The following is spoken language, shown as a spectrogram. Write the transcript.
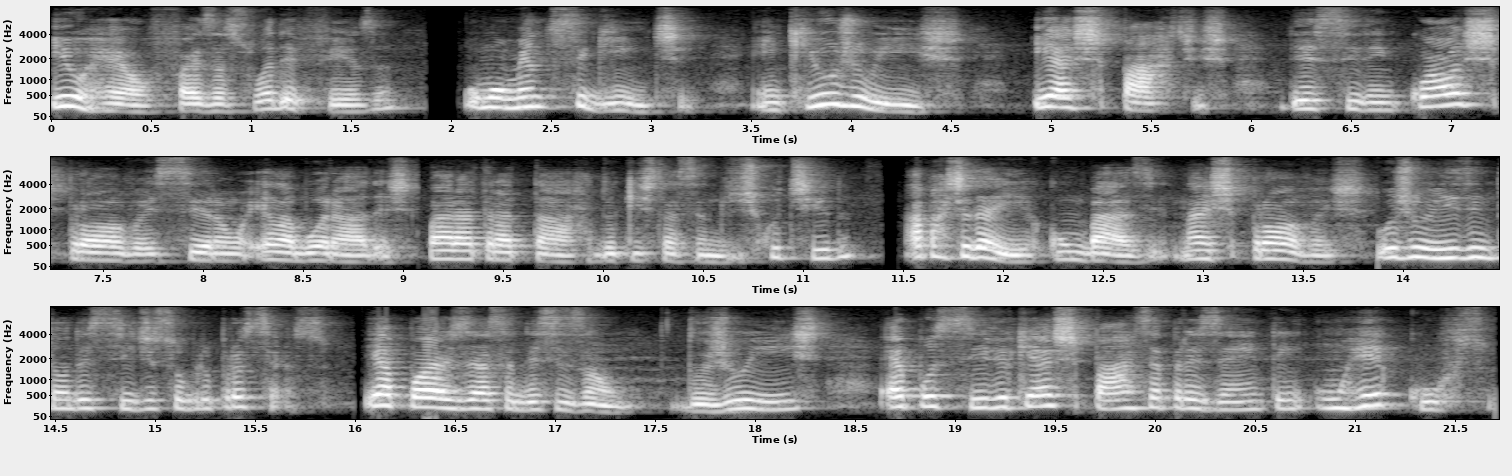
e o réu faz a sua defesa. O momento seguinte, em que o juiz e as partes decidem quais provas serão elaboradas para tratar do que está sendo discutido. A partir daí, com base nas provas, o juiz então decide sobre o processo. E após essa decisão do juiz, é possível que as partes apresentem um recurso,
